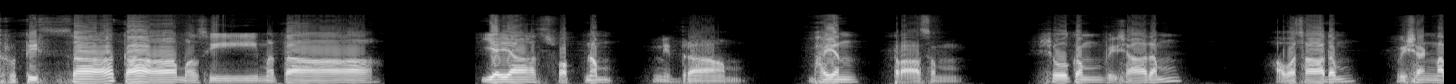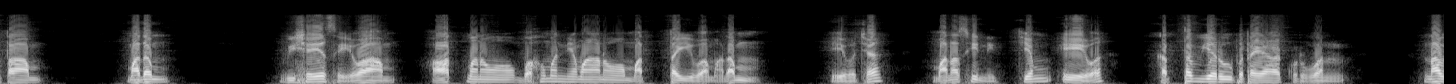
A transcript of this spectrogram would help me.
धृतिः सा तामसीमता यया स्वप्नम् निद्राम् भयम् त्रासम् शोकम् विषादम् अवसादम् विषण्णताम् मदम् विषयसेवाम् आत्मनो बहुमन्यमानो मत्त इव मदम् एव च मनसि नित्यम् एव कर्तव्यरूपतया कुर्वन् न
